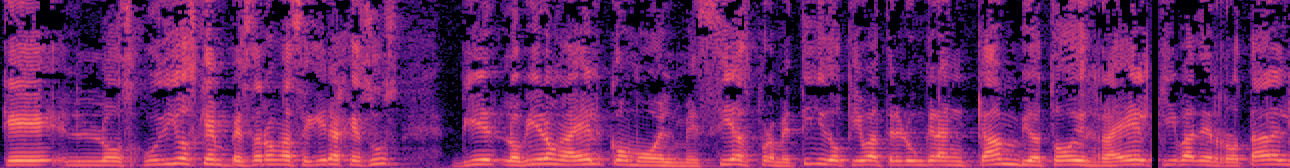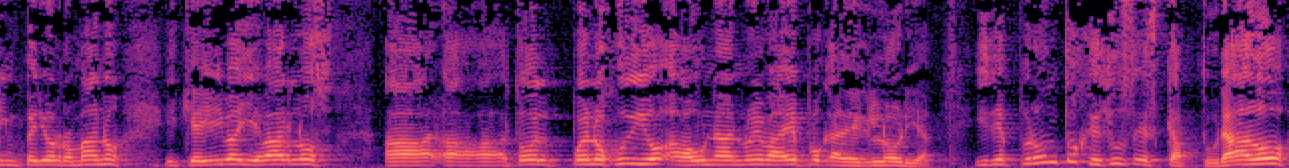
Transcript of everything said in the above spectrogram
que los judíos que empezaron a seguir a Jesús lo vieron a él como el Mesías prometido, que iba a traer un gran cambio a todo Israel, que iba a derrotar al imperio romano y que iba a llevarlos a, todo el pueblo judío a una nueva época de gloria. Y de pronto Jesús es capturado,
